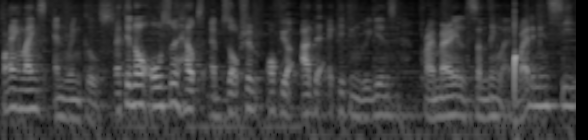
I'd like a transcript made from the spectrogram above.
fine lines and wrinkles. Retinol also helps absorption of your other active ingredients, primarily something like vitamin C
